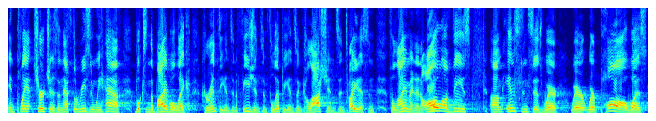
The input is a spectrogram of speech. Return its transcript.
and plant churches. And that's the reason we have books in the Bible like Corinthians and Ephesians and Philippians and Colossians and Titus and Philemon and all of these um, instances where, where, where Paul was,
